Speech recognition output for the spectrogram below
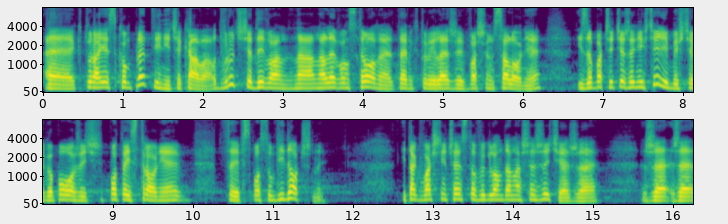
e, która jest kompletnie nieciekawa. Odwróćcie dywan na, na lewą stronę, ten, który leży w waszym salonie, i zobaczycie, że nie chcielibyście go położyć po tej stronie w, w sposób widoczny. I tak właśnie często wygląda nasze życie, że, że, że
